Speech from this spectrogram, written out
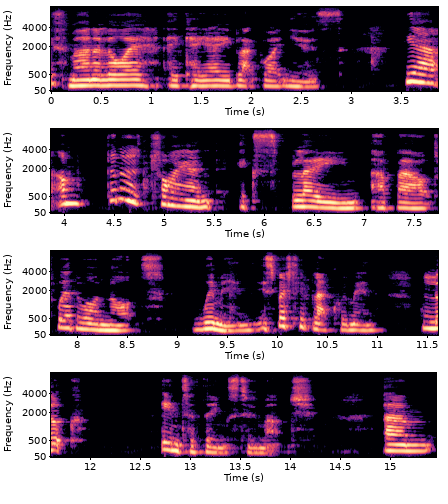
it's Myrna Loy, aka Blackbright News. Yeah, I'm going to try and explain about whether or not women, especially black women, look into things too much. Um,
